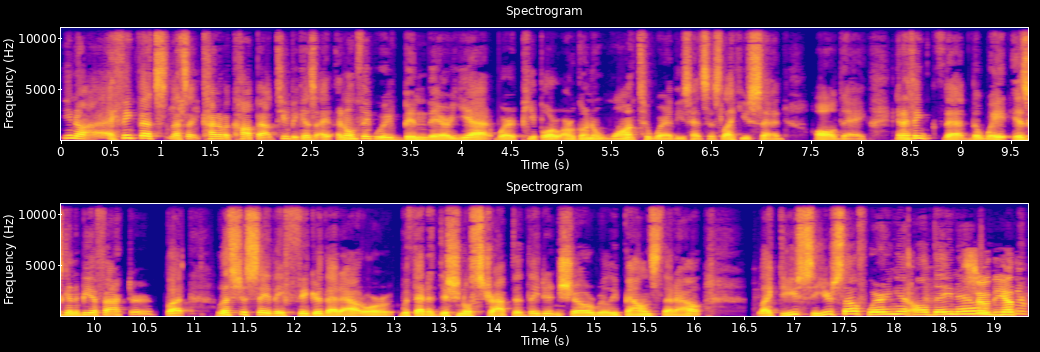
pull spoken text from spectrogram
you know i think that's that's a kind of a cop out too because I, I don't think we've been there yet where people are, are going to want to wear these headsets like you said all day. And i think that the weight is going to be a factor but let's just say they figured that out or with that additional strap that they didn't show really balance that out. Like do you see yourself wearing it all day now? So the other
